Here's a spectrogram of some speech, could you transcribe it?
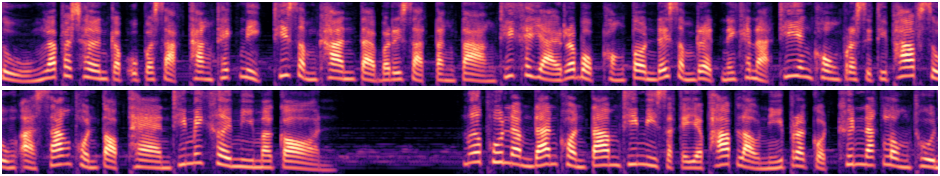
สูง และเผชิญกับอุปสรรคทางเทคนิคที่สำคัญแต่บริษัทต่าง ๆ ที่ขยายระบบของตนได้สำเร็จในขณะที่ยังคงประสิทธิภาพสูงอาจสร้างผลตอบแทนที่ไม่เคยมีมาก่อน เมื่อผู้นำด้านควอนตัมที่มีศักยภาพเหล่านี้ปรากฏขึ้นนักลงทุน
